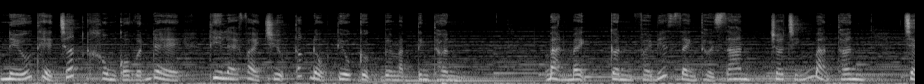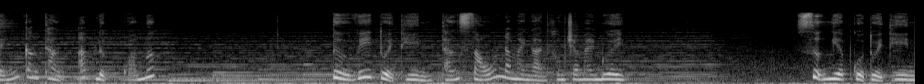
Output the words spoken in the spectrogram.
Nếu thể chất không có vấn đề thì lại phải chịu tác động tiêu cực về mặt tinh thần. Bản mệnh cần phải biết dành thời gian cho chính bản thân, tránh căng thẳng áp lực quá mức. Tử vi tuổi thìn tháng 6 năm 2020 Sự nghiệp của tuổi thìn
